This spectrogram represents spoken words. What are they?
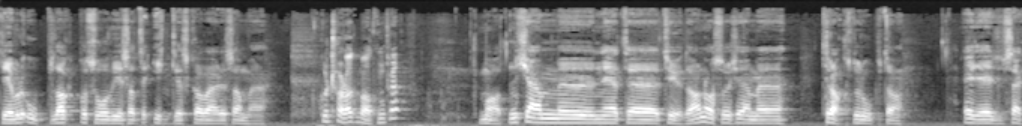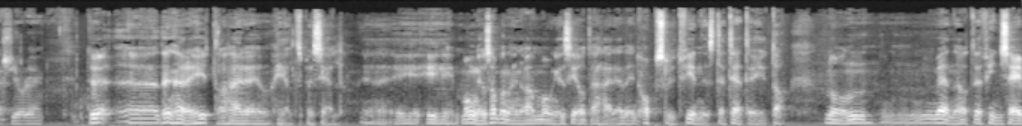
Det er vel opplagt på så vis at det ikke skal være det samme. Hvor tar dere maten fra? Maten kommer ned til Tydalen, og så kommer traktor opp, da. Eller sekshjuling. Du, denne hytta her er jo helt spesiell. I, I, mange sammenhenger mange sier at dette er den absolutt fineste TT-hytta. Noen mener at det finnes ei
